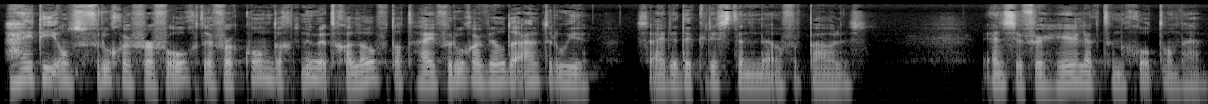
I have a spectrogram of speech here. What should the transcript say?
Hij die ons vroeger vervolgde, verkondigt nu het geloof dat hij vroeger wilde uitroeien, zeiden de christenen over Paulus. En ze verheerlijkten God om hem.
